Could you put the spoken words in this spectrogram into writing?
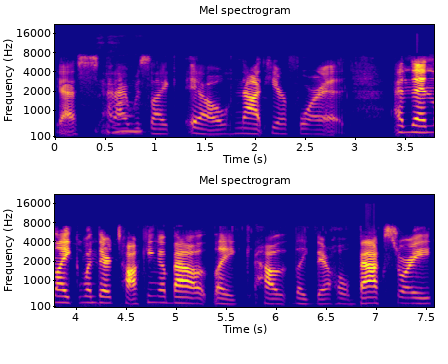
Yes, and I was like, ew, not here for it. And then like when they're talking about like how like their whole backstory,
